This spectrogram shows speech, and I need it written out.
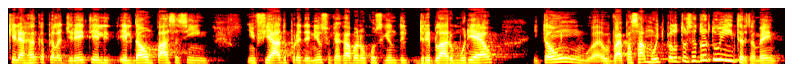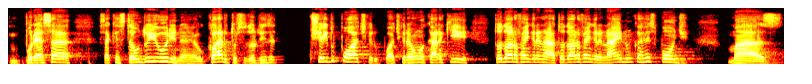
que ele arranca pela direita e ele, ele dá um passe, assim, enfiado por Edenilson, que acaba não conseguindo driblar o Muriel. Então, vai passar muito pelo torcedor do Inter também, por essa, essa questão do Yuri, né? Claro, o torcedor do Inter cheio do Potker. O Potker é um cara que toda hora vai engrenar, toda hora vai engrenar e nunca responde. Mas,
